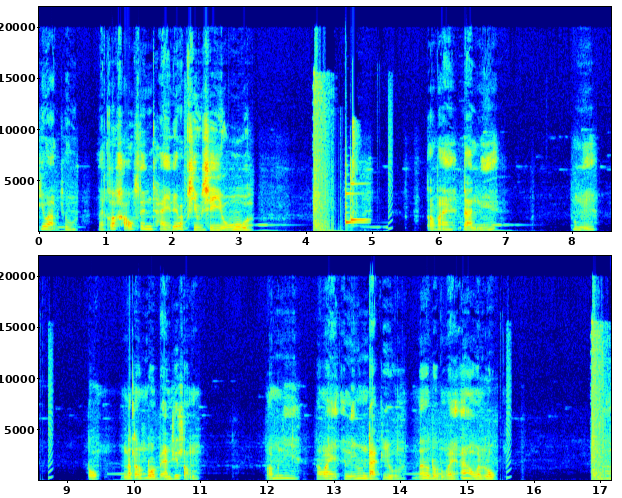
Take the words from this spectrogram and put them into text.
ที่แบบชูแล้วก็เข้าเส้นชัยได้แบบชิวๆต่อไปด่านนี้ ตรงนี้ตกแล้วต้องโดดไปอันที่สองเพราะมันนี่ต่อไปอันนี้มันดักอยู่ แล้วโดดไปอ้าวมันหลบเอา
